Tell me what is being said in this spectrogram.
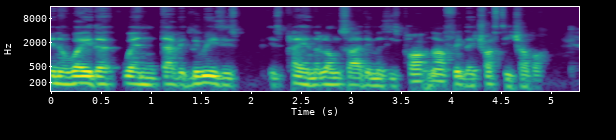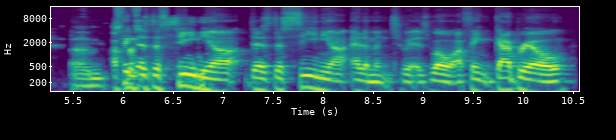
in a way that when David Luiz is is playing alongside him as his partner, I think they trust each other. Um, I so think there's the senior there's the senior element to it as well. I think Gabriel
